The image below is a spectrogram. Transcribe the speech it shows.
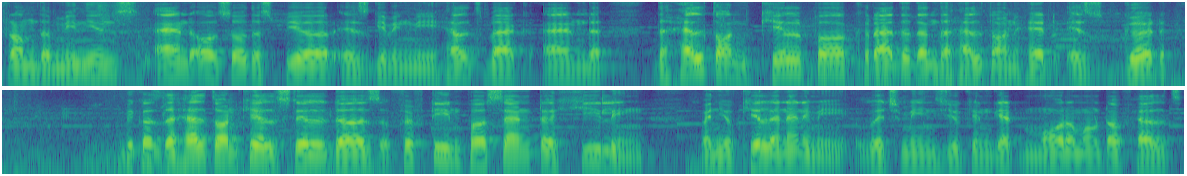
from the minions and also the spear is giving me health back and the health on kill perk rather than the health on hit is good because the health on kill still does 15% healing when you kill an enemy which means you can get more amount of health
